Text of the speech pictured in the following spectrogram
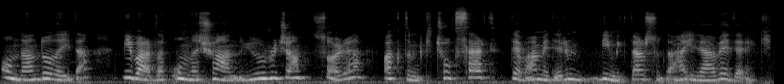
Ondan dolayı da bir bardak unla şu an yoğuracağım. Sonra baktım ki çok sert devam ederim. Bir miktar su daha ilave ederek.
